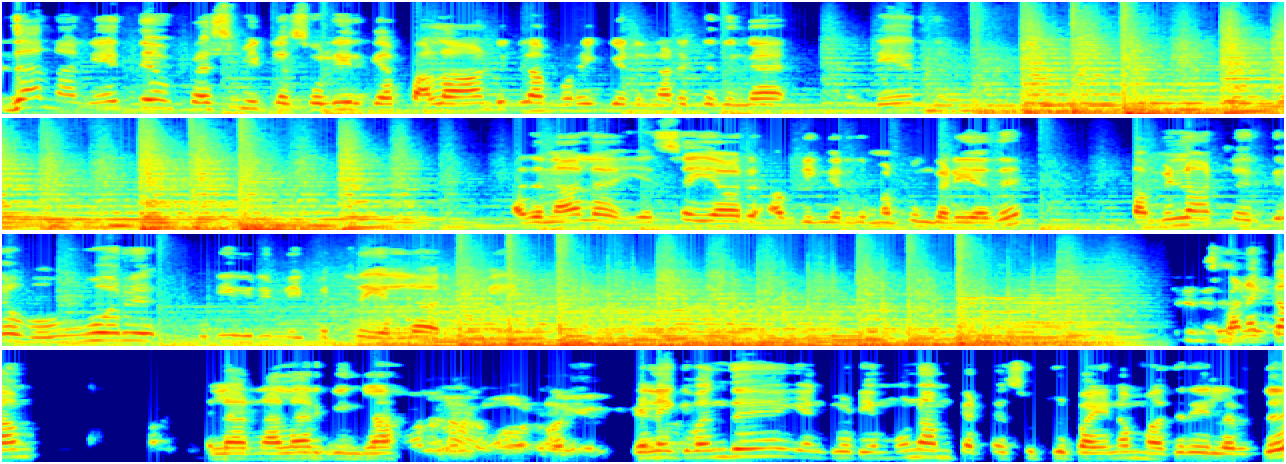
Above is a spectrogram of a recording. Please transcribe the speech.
இதான் நான் நேத்தே பிரஸ் மீட்ல சொல்லியிருக்கேன். பல ஆண்டுகளா முறைகேடு நடக்குதுங்க. தேர்தல் அதனால எஸ்ஐஆர் அப்படிங்கிறது மட்டும் கிடையாது. தமிழ்நாட்டில் இருக்கிற ஒவ்வொரு குடியுரிமை பெற்ற எல்லாருக்குமே. வணக்கம். எல்லாரும் நல்லா இருக்கீங்களா? இன்னைக்கு வந்து எங்களுடைய மூணாம் கட்ட சுற்றுப்பயணம் மதுரையில இருந்து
